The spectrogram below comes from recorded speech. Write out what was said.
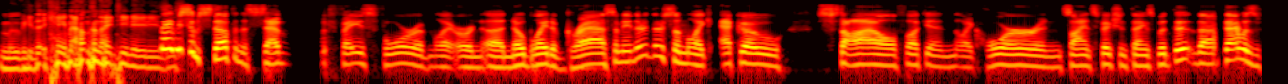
movie that came out in the 1980s maybe some stuff in the seventh phase four of like or uh, no blade of grass. I mean there, there's some like echo style fucking like horror and science fiction things but th- that that was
